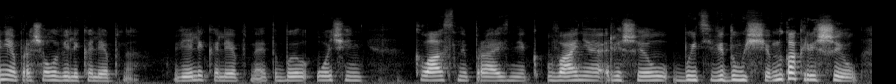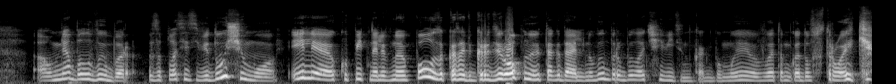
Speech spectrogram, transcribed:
Рождения прошел великолепно. Великолепно. Это был очень классный праздник. Ваня решил быть ведущим. Ну как решил? А, У меня был выбор заплатить ведущему или купить наливной пол, заказать гардеробную и так далее. Но выбор был очевиден, как бы мы в этом году в стройке.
